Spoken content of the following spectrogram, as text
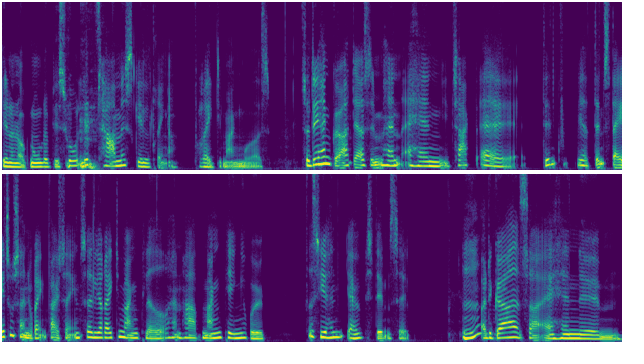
det er der nok nogen, der bliver sur, lidt tamme skildringer på rigtig mange måder også. Så det han gør, det er simpelthen, at han i takt af den, ja, den status, han jo rent faktisk har, indsælger rigtig mange plader, han har mange penge i ryggen, så siger han, jeg vil bestemme selv. Mm. Og det gør altså, at han øh,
